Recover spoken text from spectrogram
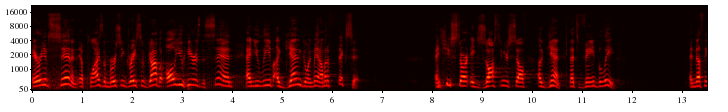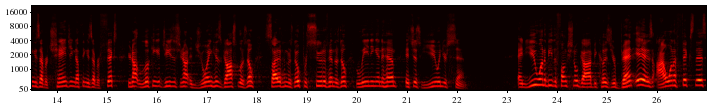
area of sin and it applies the mercy and grace of God. But all you hear is the sin and you leave again going, man, I'm going to fix it. And you start exhausting yourself again. That's vain belief and nothing is ever changing, nothing is ever fixed. You're not looking at Jesus, you're not enjoying his gospel. There's no sight of him, there's no pursuit of him, there's no leaning into him. It's just you and your sin. And you want to be the functional God because your bent is, I want to fix this,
